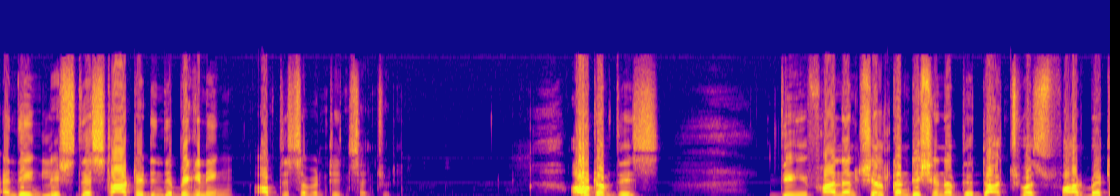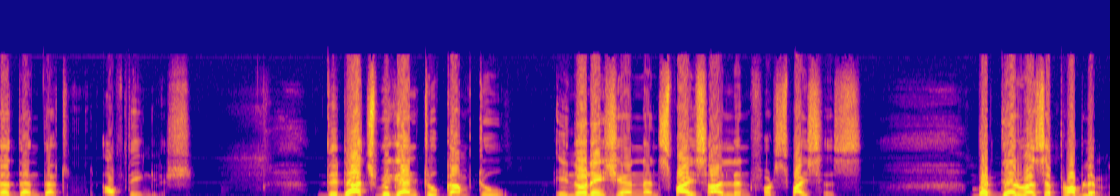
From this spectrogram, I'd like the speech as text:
and the English, they started in the beginning of the 17th century. Out of this, the financial condition of the Dutch was far better than that of the English. The Dutch began to come to Indonesian and Spice Island for spices. But there was a problem.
